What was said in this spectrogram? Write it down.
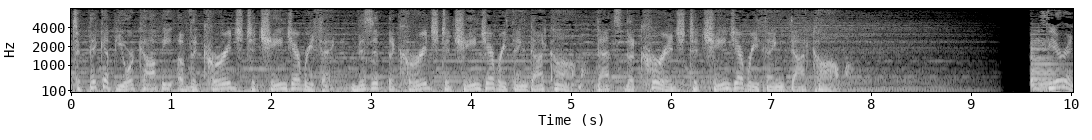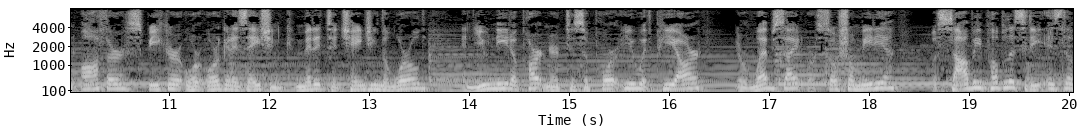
To pick up your copy of The Courage to Change Everything, visit thecouragetochangeeverything.com. That's thecouragetochangeeverything.com. If you're an author, speaker, or organization committed to changing the world and you need a partner to support you with PR, your website, or social media, Wasabi Publicity is the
